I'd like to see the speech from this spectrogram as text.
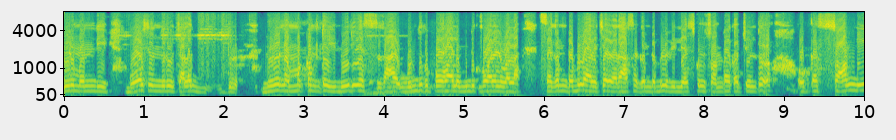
ఏడు మంది బాయ్స్ అందరూ చాలా దృఢ నమ్మకంతో ఈ బీటీఎస్ ముందుకు పోవాలి ముందుకు పోవాలని వాళ్ళ సగం డబ్బులు వాళ్ళు ఇచ్చారు కదా. ఆ సగం డబ్బులు వీళ్ళు వేసుకుని సొంత ఖర్చులతో ఒక సాంగ్ని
